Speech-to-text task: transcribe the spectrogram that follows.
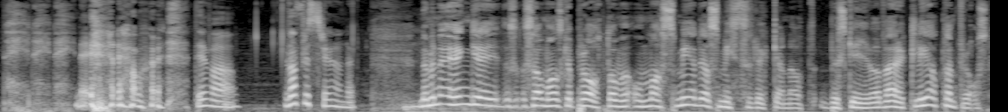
nej, nej, nej, nej. Det var, det var, det var frustrerande. Nej, men en grej som man ska prata om, om massmedias misslyckande att beskriva verkligheten för oss.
